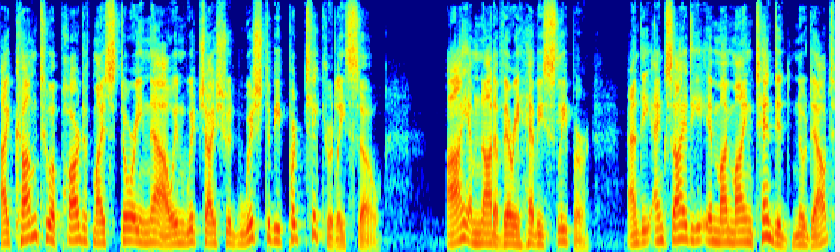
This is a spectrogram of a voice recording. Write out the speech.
"I come to a part of my story now in which I should wish to be particularly so. I am not a very heavy sleeper and the anxiety in my mind tended, no doubt,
